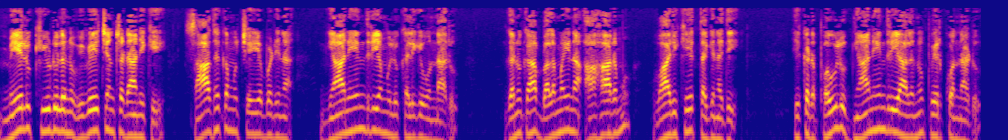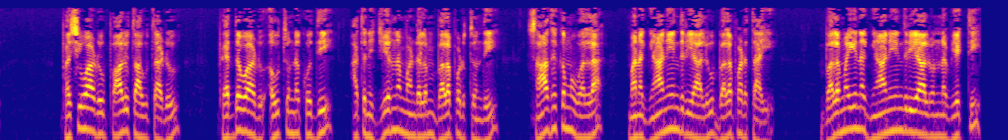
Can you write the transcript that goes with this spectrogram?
మేలు కీడులను వివేచించడానికి సాధకము చేయబడిన జ్ఞానేంద్రియములు కలిగి ఉన్నారు. గనుక బలమైన ఆహారము వారికే తగినది. ఇక్కడ పౌలు జ్ఞానేంద్రియాలను పేర్కొన్నాడు. పసివాడు పాలు తాగుతాడు పెద్దవాడు అవుతున్న కొద్దీ అతని జీర్ణమండలం బలపడుతుంది. సాధకము వల్ల మన జ్ఞానేంద్రియాలు బలపడతాయి. బలమైన జ్ఞానేంద్రియాలున్న వ్యక్తి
